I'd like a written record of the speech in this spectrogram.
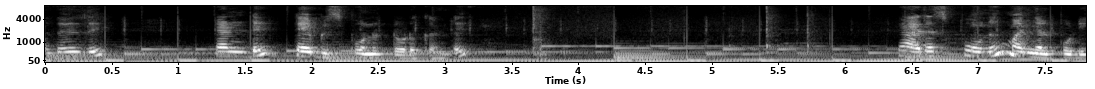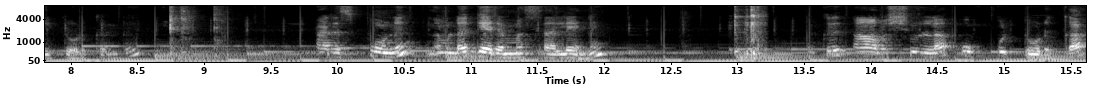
അതായത് രണ്ട് ടേബിൾ സ്പൂൺ ഇട്ട് കൊടുക്കുന്നുണ്ട് അര സ്പൂണ് മഞ്ഞൾപ്പൊടി ഇട്ട് കൊടുക്കുന്നുണ്ട് അര സ്പൂണ് നമ്മുടെ ഗരം മസാലയാണ്. നമുക്ക് ആവശ്യമുള്ള ഉപ്പ് ഇട്ട് കൊടുക്കാം.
